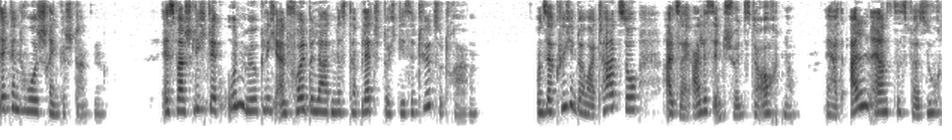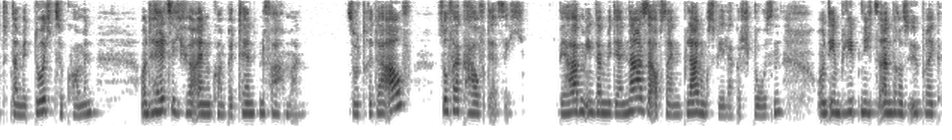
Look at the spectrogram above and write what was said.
deckenhohe Schränke standen. Es war schlichtweg unmöglich, ein vollbeladenes Tablett durch diese Tür zu tragen. Unser Küchenbauer tat so, als sei alles in schönster Ordnung. Er hat allen Ernstes versucht, damit durchzukommen und hält sich für einen kompetenten Fachmann. So tritt er auf, so verkauft er sich. Wir haben ihn dann mit der Nase auf seinen Planungsfehler gestoßen, und ihm blieb nichts anderes übrig,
